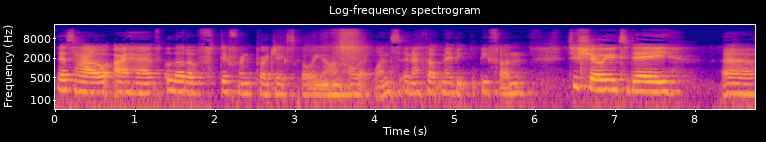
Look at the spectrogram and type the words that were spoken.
that's how I have a lot of different projects going on all at once. And I thought maybe it would be fun to show you today uh,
